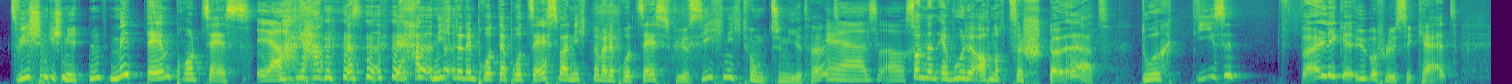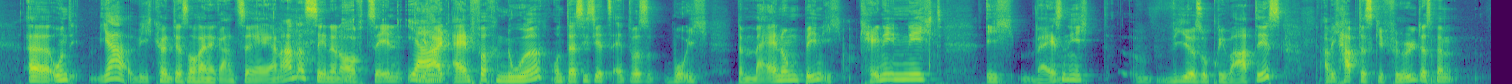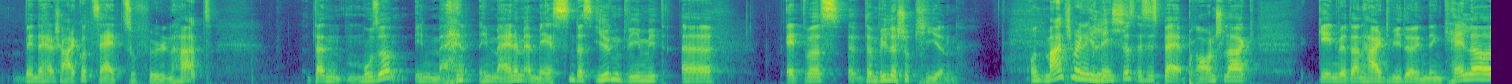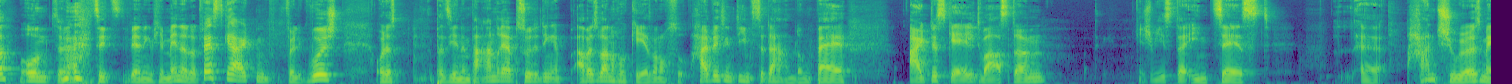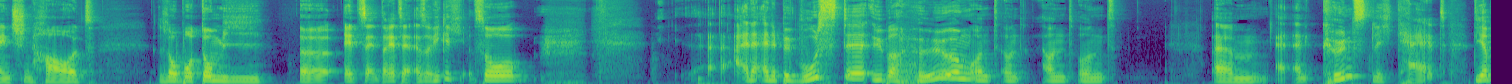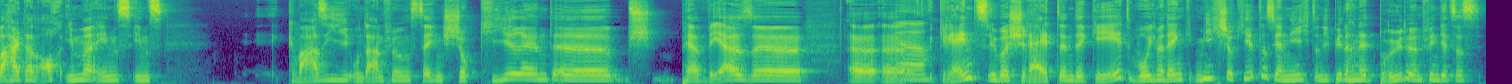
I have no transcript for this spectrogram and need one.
zwischengeschnitten mit dem Prozess. Ja. Ja, das, der hat nicht nur den Pro der Prozess war nicht nur, weil der Prozess für sich nicht funktioniert hat, Ja, also auch. sondern er wurde auch noch zerstört durch diese völlige Überflüssigkeit. Äh, und ja, ich könnte jetzt noch eine ganze Reihe an anderen Szenen aufzählen, die Ja. halt einfach nur, und das ist jetzt etwas, wo ich der Meinung bin, ich kenne ihn nicht, ich weiß nicht, wie er so privat ist, aber ich habe das Gefühl, dass beim, wenn der Herr Schalko Zeit zu füllen hat, dann muss er in, mein, in meinem Ermessen das irgendwie mit äh, etwas, äh, dann will er schockieren. Und manchmal Möglich. gelingt das, es ist bei Braunschlag, gehen wir dann halt wieder in den Keller und äh, sitzt, werden irgendwelche Männer dort festgehalten, völlig wurscht. Oder es passieren ein paar andere absurde Dinge, aber es war noch okay, es war noch so halbwegs im Dienste der Handlung. Bei Altes Geld war es dann Geschwister, Inzest, äh, Handschuhe aus Menschenhaut, Lobotomie, äh, etc., etc. Also wirklich so eine, eine bewusste Überhöhung und, und, und, und ähm, eine Künstlichkeit, die aber halt dann auch immer ins, ins quasi unter Anführungszeichen schockierende, sch- perverse, äh, äh, Ja. grenzüberschreitende geht, wo ich mir denke, mich schockiert das ja nicht und ich bin auch nicht brüde und finde jetzt das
